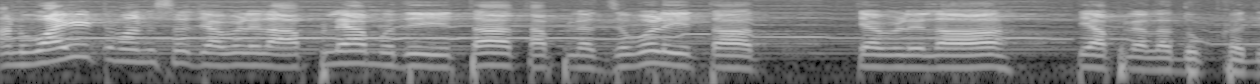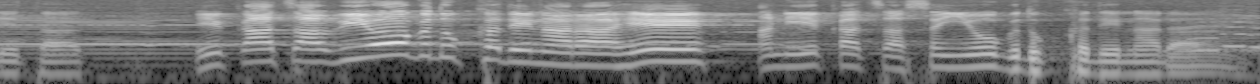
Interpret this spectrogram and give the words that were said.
आणि वाईट माणसं ज्या वेळेला आपल्यामध्ये येतात आपल्या जवळ येतात त्यावेळेला ते आपल्याला दुःख देतात. एकाचा वियोग दुःख देणारा आहे आणि एकाचा संयोग दुःख देणारा आहे.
